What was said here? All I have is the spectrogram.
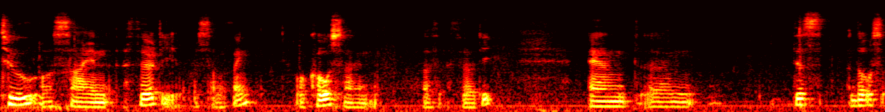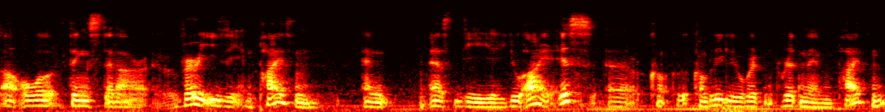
2 or sine 30 or something or cosine 30 and um, this those are all things that are very easy in Python. And as the UI is uh, co completely written, written in Python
